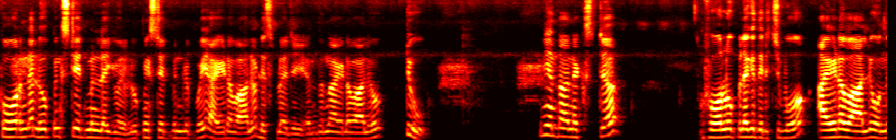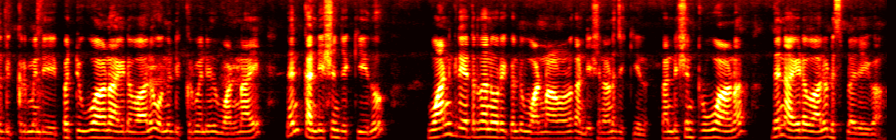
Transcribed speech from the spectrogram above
ഫോറിന്റെ ലൂപ്പിംഗ് സ്റ്റേറ്റ്മെന്റിലേക്ക് വരും. ലൂപ്പിംഗ് സ്റ്റേറ്റ്മെന്റിൽ പോയി ഐയുടെ വാല്യൂ ഡിസ്പ്ലേ ചെയ്യും. എന്തെന്ന് ഐയുടെ വാല്യൂ ടു ഇനി എന്താ നെക്സ്റ്റ് ഫോർ ലൂപ്പിലേക്ക് തിരിച്ചു പോകും ഐയുടെ വാല്യൂ ഒന്ന് ഡിക്രിമെന്റ് ചെയ്യും. ഇപ്പോൾ ടു ആണ് ഐയുടെ വാല്യൂ ഒന്ന് ഡിക്രിമെന്റ് ചെയ്ത് വൺ ആയി. ദെൻ കണ്ടീഷൻ ചെക്ക് ചെയ്തു. One greater than or equal to one ആണോ കണ്ടീഷനാണ് ചെക്ക് ചെയ്തത്. കണ്ടീഷൻ ട്രൂ ആണ്. ദെൻ ഐയുടെ വാല്യൂ ഡിസ്പ്ലേ ചെയ്യുക.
